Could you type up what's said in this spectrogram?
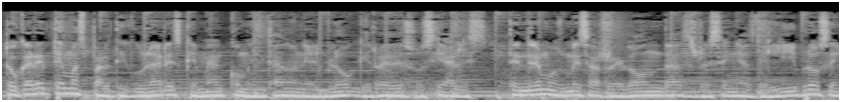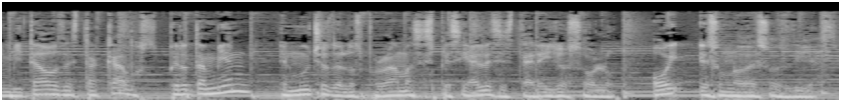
Tocaré temas particulares que me han comentado en el blog y redes sociales. Tendremos mesas redondas, reseñas de libros e invitados destacados, pero también en muchos de los programas especiales estaré yo solo. Hoy es uno de esos días.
